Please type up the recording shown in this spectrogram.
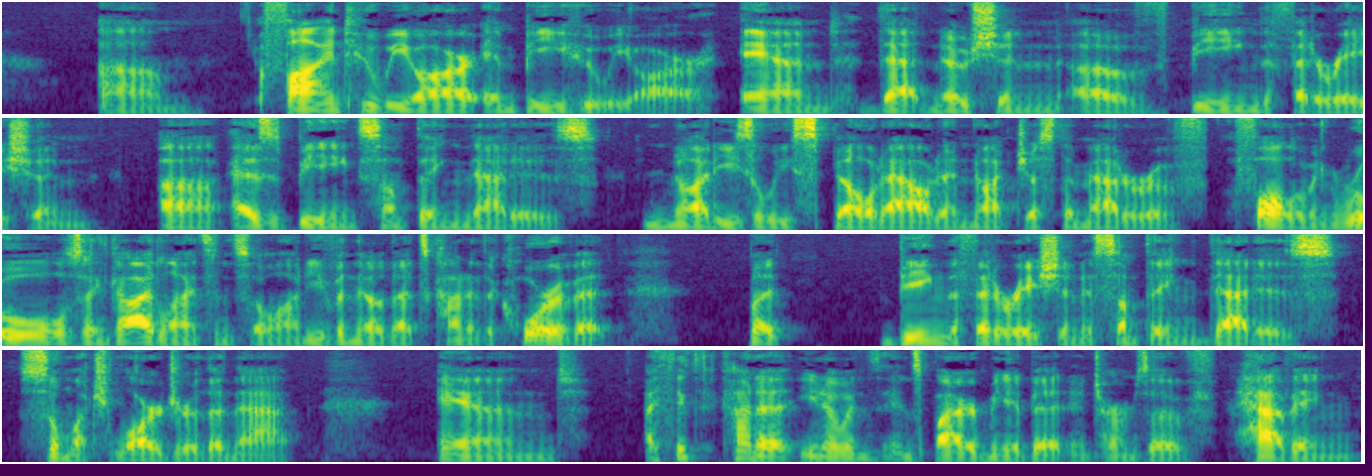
um, find who we are and be who we are. And that notion of being the Federation uh, as being something that is not easily spelled out and not just a matter of following rules and guidelines and so on, even though that's kind of the core of it. But being the Federation is something that is so much larger than that. And I think that kind of, you know, in, inspired me a bit in terms of having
